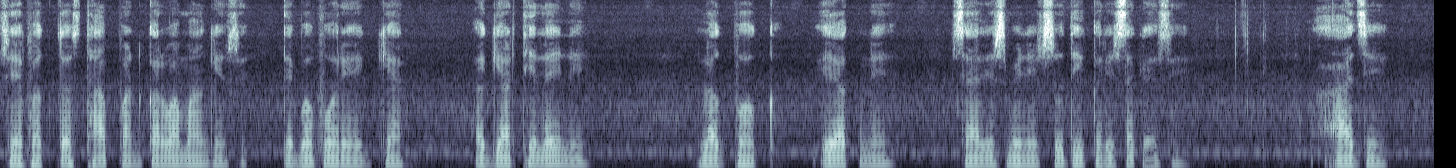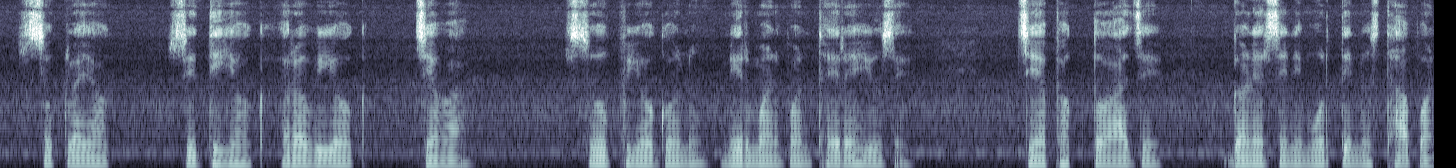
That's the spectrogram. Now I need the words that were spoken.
જે ભક્તો સ્થાપન કરવા માંગે છે તે બપોરે અગિયાર અગિયારથી લઈને લગભગ એકને ચાલીસ મિનિટ સુધી કરી શકે છે. આજે શુક્લયોગ, સિદ્ધિયોગ, રવિયોગ જેવા શુભ યોગોનું નિર્માણ પણ થઈ રહ્યું છે. જે ભક્તો આજે ગણેશજીની મૂર્તિનું સ્થાપન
